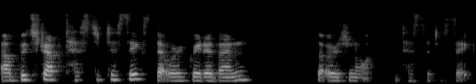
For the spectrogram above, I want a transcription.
uh, bootstrap test statistics that were greater than the original test statistic.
